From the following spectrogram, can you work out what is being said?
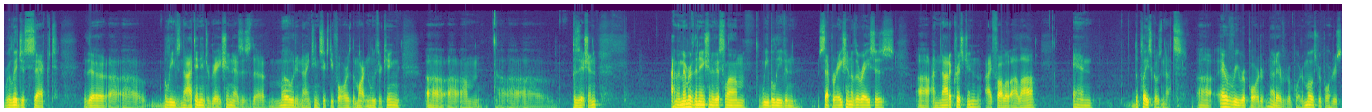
religious sect the, uh, uh, believes not in integration, as is the mode in 1964, as the Martin Luther King uh, uh um, uh, uh, position. I'm a member of the Nation of Islam. We believe in separation of the races. I'm not a Christian. I follow Allah. And the place goes nuts. every reporter, not every reporter, most reporters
